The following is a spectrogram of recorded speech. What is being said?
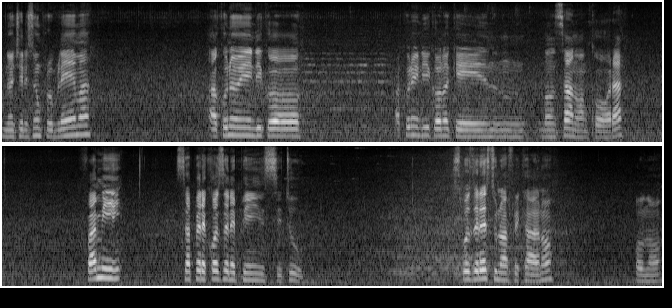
non c'è nessun problema, alcuni, dico, alcuni dicono che non sanno ancora. Fammi sapere cosa ne pensi tu. Sposeresti un africano o no?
